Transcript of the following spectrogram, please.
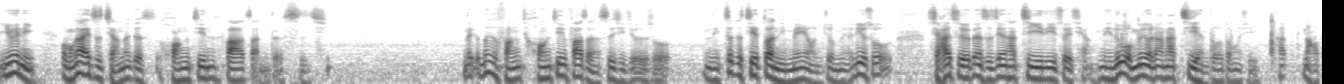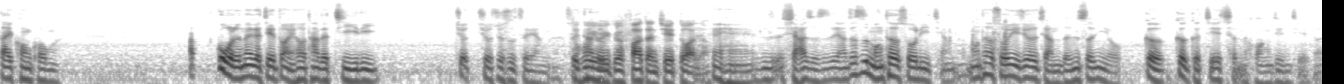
因为你，我们刚才一直讲那个黄金发展的时期，那个那个黄黄金发展的时期，就是说你这个阶段你没有，你就没有。例如说，小孩子有段时间他记忆力最强，你如果没有让他记很多东西，他脑袋空空啊。他过了那个阶段以后，他的记忆力就就就是这样的。所以他会有一个发展阶段啊。嘿嘿，小孩子是这样，这是蒙特梭利讲的。蒙特梭利就是讲人生有各各个阶层的黄金阶段。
